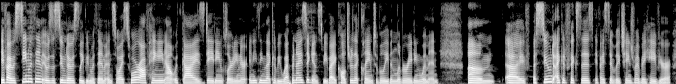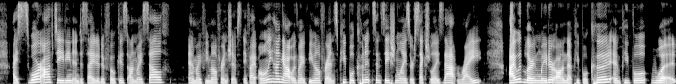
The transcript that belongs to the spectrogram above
If I was seen with him, it was assumed I was sleeping with him. And so I swore off hanging out with guys, dating, flirting, or anything that could be weaponized against me by a culture that claimed to believe in liberating women. Um, I assumed I could fix this if I simply changed my behavior. I swore off dating and decided to focus on myself, and my female friendships. If I only hung out with my female friends, people couldn't sensationalize or sexualize that, right? I would learn later on that people could and people would.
